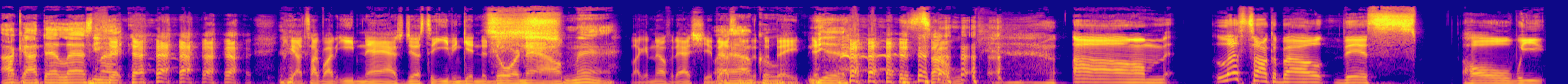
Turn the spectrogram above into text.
i got that last night you got to talk about eating ass just to even get in the door now. man Like enough of that shit. That's not the cool. debate. Yeah. so, um, let's talk about this whole. We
